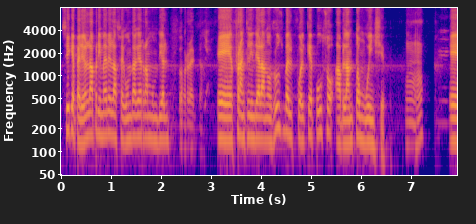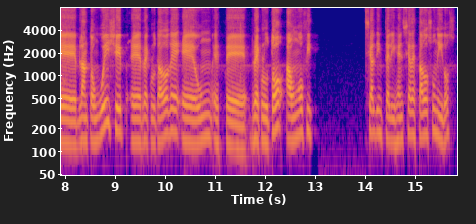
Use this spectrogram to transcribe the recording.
sí que peleó en la Primera y la Segunda Guerra Mundial. Correcto. Eh, Franklin Delano Roosevelt fue el que puso a Blanton Winship. Eh, Blanton Winship, eh, reclutado de eh, un, este, reclutó a un oficial de inteligencia de Estados Unidos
